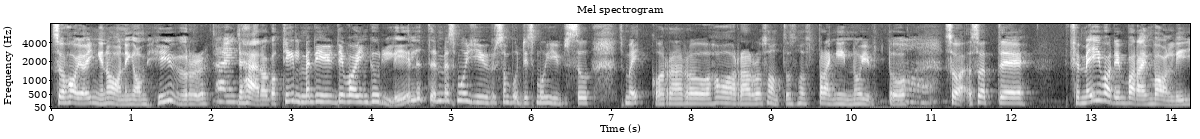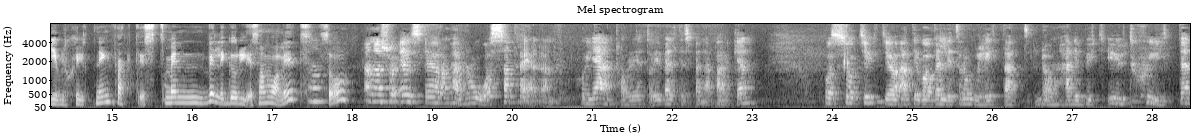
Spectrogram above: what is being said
så har jag ingen aning om hur Nej, det här har gått till. Men det, det var en gullig lite med små djur som bodde i små hus och små ekorrar och harar och sånt och som sprang in och ut och Ja. så. Så att eh, för mig var det bara en vanlig julskyltning faktiskt. Men väldigt gullig som vanligt. Ja. Så. Annars så älskar jag de här rosa träden på Järntorget och i Bältespännarparken. Och så tyckte jag att det var väldigt roligt att de hade bytt ut skylten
